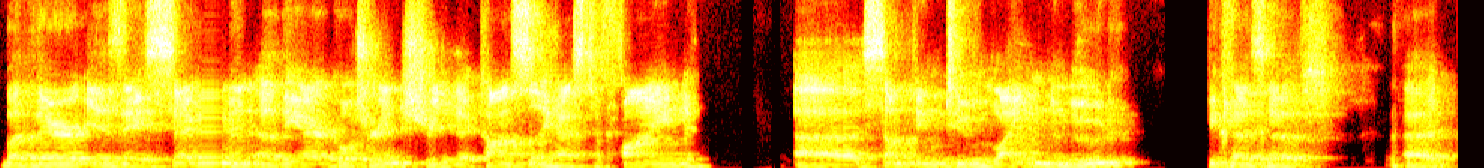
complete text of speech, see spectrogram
but there is a segment of the agriculture industry that constantly has to find uh, something to lighten the mood because of uh,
